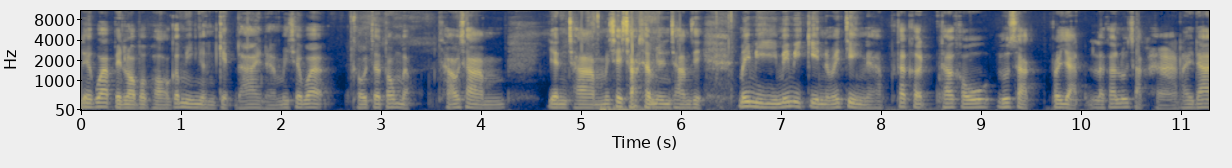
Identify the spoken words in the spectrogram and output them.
เรียกว่าเป็นรปภก็มีเงินเก็บได้นะ ไม่ใช่ว่าเขาจะต้องแบบเช้าชาม เย็นชาม ไม่ใช่เช้าชามเย็นชามสิ ไม่มีไม่มีกินไม่จริงนะครับ ถ้าเกิดถ้าเขารู้จักประหยัดแล้วก็รู้จักหารายได้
